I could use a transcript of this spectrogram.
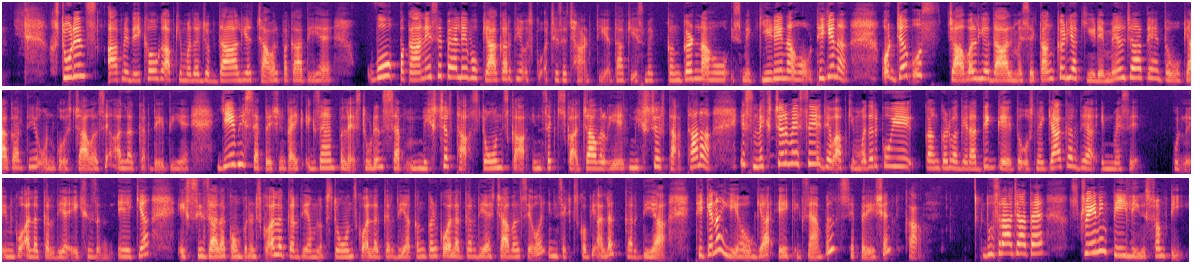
स्टूडेंट्स आपने देखा होगा आपकी मदर जब दाल या चावल पकाती है, वो पकाने से पहले वो क्या करती है? उसको अच्छे से छांटती है ताकि इसमें कंकड़ ना हो, इसमें कीड़े ना हो, ठीक है ना? और जब उस चावल या दाल में से कंकड़ या कीड़े मिल जाते हैं तो वो क्या करती है? उनको उस चावल से अलग कर देती है। ये भी सेपरेशन का एक एग्ज़ाम्पल है। स्टूडेंट्स मिक्सचर था स्टोन्स का इंसेक्ट्स का चावल, ये एक मिक्सचर था था ना? इस मिक्सचर में से जब आपकी मदर को ये कंकड़ वगैरह दिख गए तो उसने क्या कर दिया? इनमें से इनको अलग कर दिया, एक से एक या एक से ज़्यादा कंपोनेंट्स को अलग कर दिया मतलब स्टोन्स को अलग कर दिया, कंकड़ को अलग कर दिया, चावल से और इंसेक्ट्स को भी अलग कर दिया। ठीक है ना? ये हो गया एक एग्ज़ाम्पल सेपरेशन का। दूसरा आ जाता है straining tea leaves from tea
